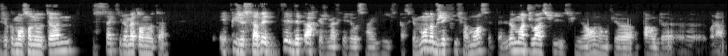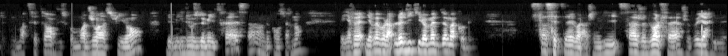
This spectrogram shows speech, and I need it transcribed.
Je commence en automne, 5 km en automne. Et puis je savais dès le départ que je m'inscrirais au 5-10 parce que mon objectif à moi c'était le mois de juin sui- suivant, donc euh, on parle de euh, voilà du mois de septembre jusqu'au mois de juin suivant, 2012-2013 hein, me concernant. Et il y avait il y avait voilà le 10 km de ma commune. Ça c'était voilà, je me dis ça je dois le faire, je veux y arriver.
